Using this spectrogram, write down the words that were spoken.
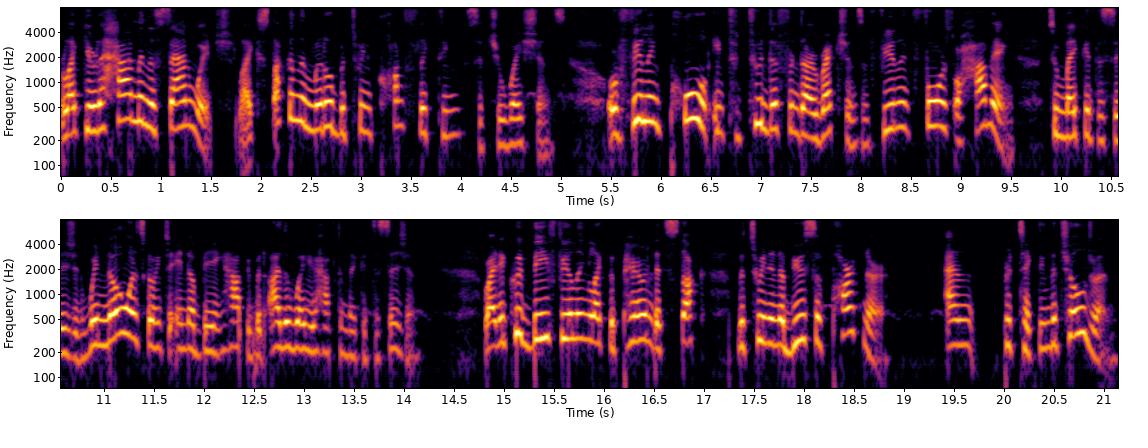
like you're the ham in the sandwich, like stuck in the middle between conflicting situations, or feeling pulled into two different directions and feeling forced or having to make a decision where no one's going to end up being happy, but either way, you have to make a decision. Right? It could be feeling like the parent that's stuck between an abusive partner and protecting the children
